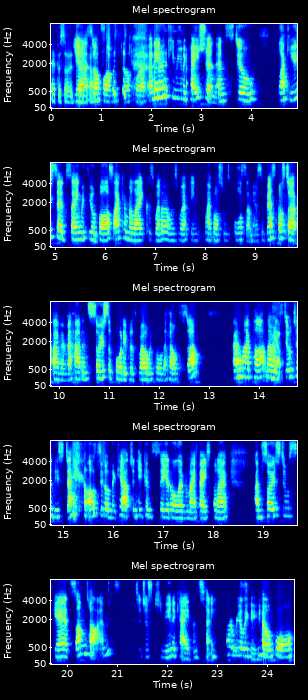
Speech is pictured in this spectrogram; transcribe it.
episode. yeah, self love and self worth, and even I- communication, and still. Like you said, saying with your boss, I can relate because when I was working, my boss was awesome. He was the best boss I've ever had and so supportive as well with all the health stuff. And my partner, Yep. still to this day, I'll sit on the couch and he can see it all over my face. But I, I'm so still scared sometimes to just communicate and say, I really need help, or,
